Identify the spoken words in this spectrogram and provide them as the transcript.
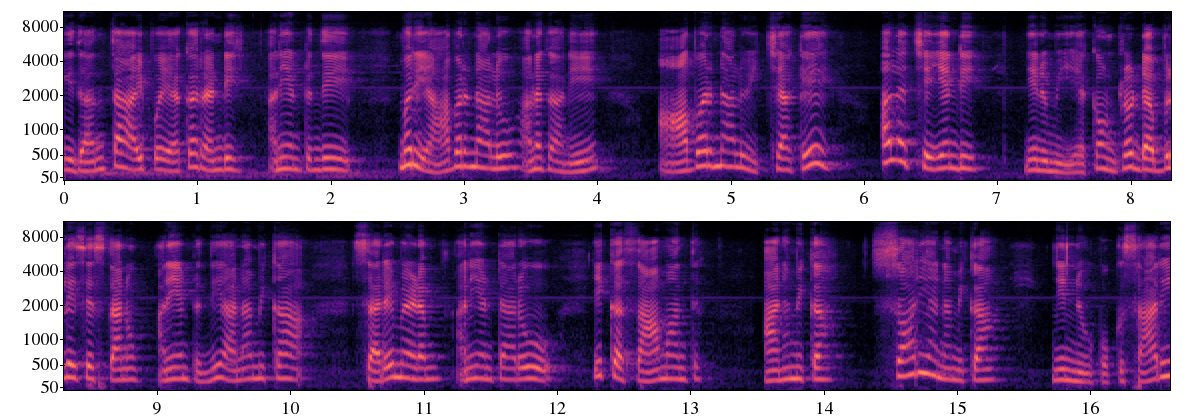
ఇదంతా అయిపోయాక రండి అని అంటుంది. మరి ఆభరణాలు అనగానే ఆభరణాలు ఇచ్చాకే అలా చెయ్యండి. నేను మీ అకౌంట్లో డబ్బులు వేసేస్తాను అని అంటుంది అనామిక. సరే మేడం అని అంటారు. ఇక సామంత్ అనామిక సారీ అనామిక నిన్ను ఒక్కొక్కసారి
